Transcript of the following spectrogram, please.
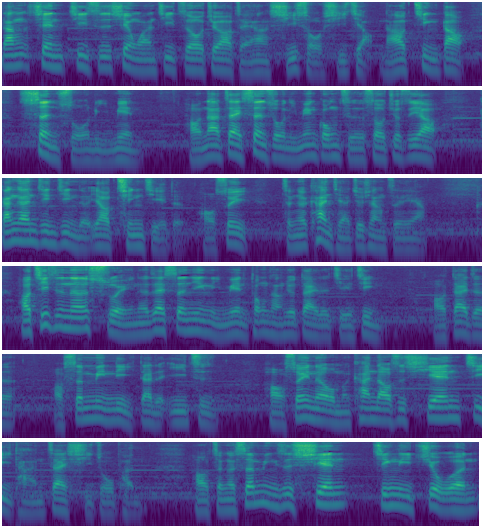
当献祭司献完祭之后，就要怎样洗手洗脚，然后进到圣所里面。好，那在圣所里面供职的时候，就是要干干净净的，要清洁的。好，所以整个看起来就像这样。好，其实呢，水呢在圣经里面通常就带着洁净，好，带着好生命力，带着医治。好，所以呢，我们看到是先祭坛，再洗濯盆。好，整个生命是先经历救恩，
